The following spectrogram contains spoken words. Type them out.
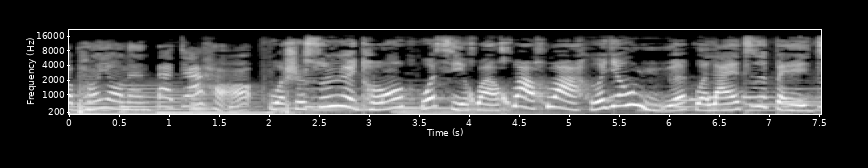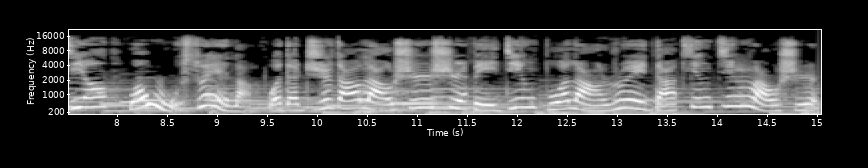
小朋友们，大家好，我是孙瑞彤，我喜欢画画和英语，我来自北京，我五岁了，我的指导老师是北京博朗瑞的晶晶老师。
